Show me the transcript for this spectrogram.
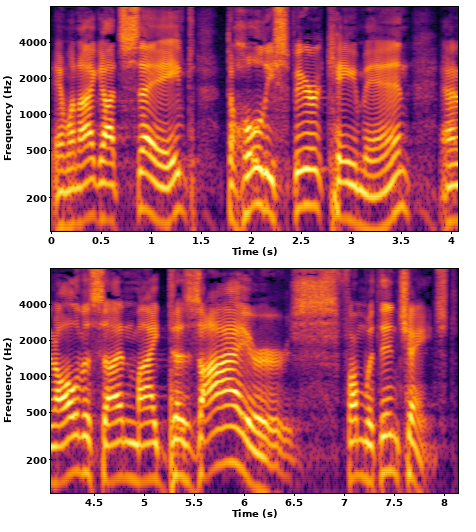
And when I got saved, the Holy Spirit came in, and all of a sudden, my desires from within changed.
